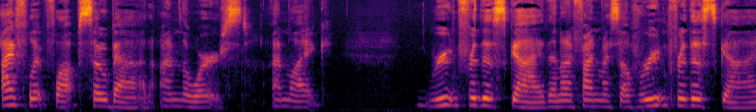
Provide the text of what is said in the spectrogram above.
I flip flop so bad. I'm the worst. I'm like rooting for this guy, then I find myself rooting for this guy,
